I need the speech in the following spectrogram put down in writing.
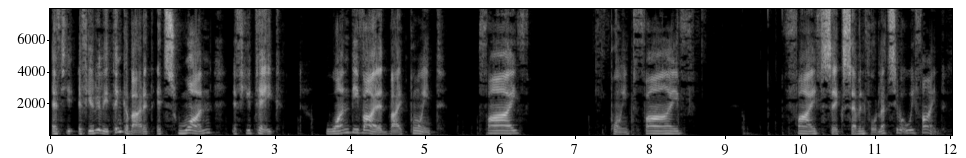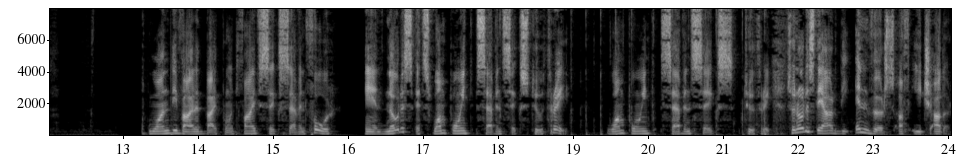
if you, if you really think about it, it's 1 if you take 1 divided by 0.5, 0.5, 5674. Let's see what we find. 1 divided by 0.5674 and notice it's 1.7623 1.7623 so notice they are the inverse of each other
